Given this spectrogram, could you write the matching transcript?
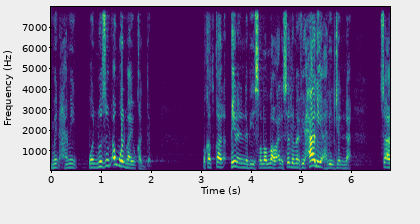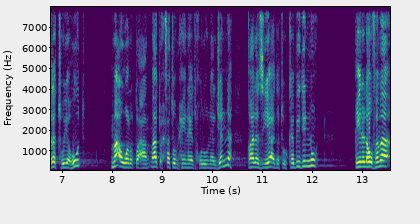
من حميم والنزل أول ما يقدم. وقد قال قيل للنبي صلى الله عليه وسلم في حال أهل الجنة سألته يهود ما أول طعام ما تحفتهم حين يدخلون الجنة؟ قال زيادة كبد النون. قيل له فما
